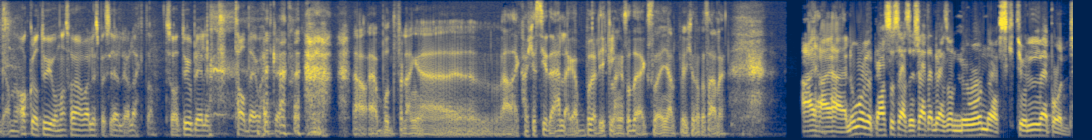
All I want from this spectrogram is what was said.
Ja, men akkurat du, Jonas, har jo en veldig spesiell dialekt, da. så at du blir litt tatt, er jo helt greit. Ja, jeg har bodd for lenge ja, Jeg kan ikke si det heller, jeg har bodd like lenge som deg, så det hjelper jo ikke noe særlig. Hei, hei, hei. Nå må vi passe oss her, så ikke at det blir en sånn nordnorsk tullepod.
